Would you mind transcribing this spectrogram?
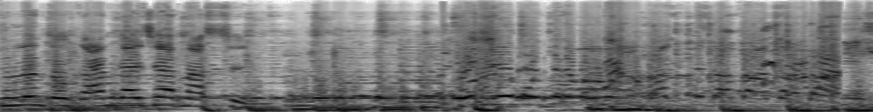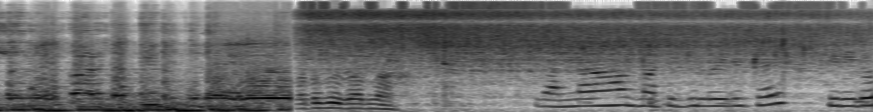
শুনলেন তো গান গাইছে আর নাচছে। রান্না। রান্না মাছের ঝোল হয়ে গেছে চিনিরও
